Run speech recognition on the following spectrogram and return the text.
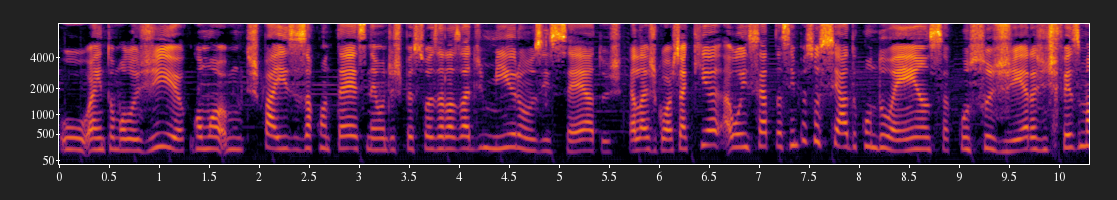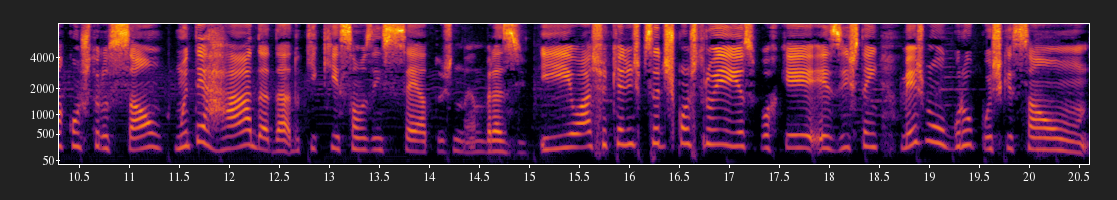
o, a entomologia como muitos países acontece, né? Onde as pessoas elas admiram os insetos, elas gostam. Aqui o inseto está sempre associado com doença, com sujeira. A gente fez uma construção muito errada da, do que, que são os insetos né, no Brasil. E eu acho que a gente precisa desconstruir isso, porque existem, mesmo grupos que são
